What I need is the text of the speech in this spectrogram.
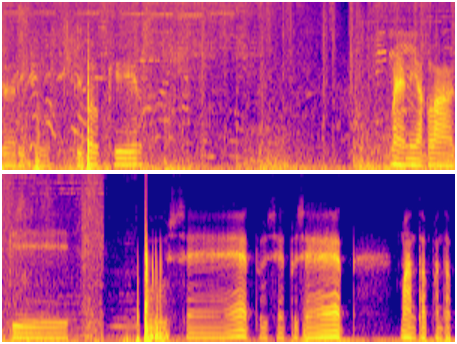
3000 triple kill. Maniak lagi. Buset buset buset. Mantap mantap.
